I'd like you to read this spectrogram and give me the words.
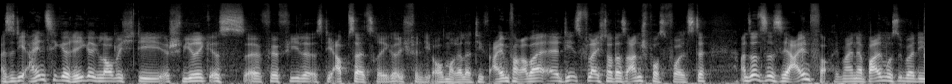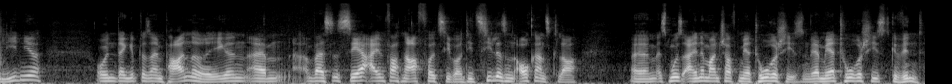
Also die einzige Regel, glaube ich, die schwierig ist äh, für viele, ist die Abseitsregel. Ich finde die auch mal relativ einfach, aber äh, die ist vielleicht noch das anspruchsvollste. Ansonsten ist es sehr einfach. Ich meine, der Ball muss über die Linie und dann gibt es ein paar andere Regeln, ähm, aber es ist sehr einfach nachvollziehbar und die Ziele sind auch ganz klar. Ähm, es muss eine Mannschaft mehr Tore schießen. Wer mehr Tore schießt, gewinnt.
